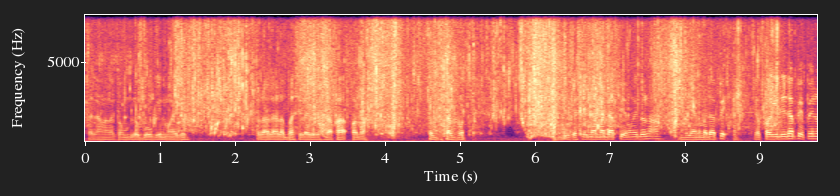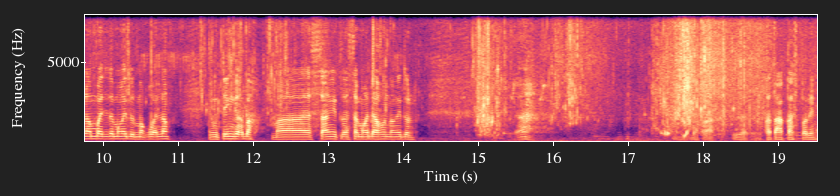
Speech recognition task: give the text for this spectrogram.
Kailangan na blubugin mga idol. Para lalabas sila dito sa ka, ano, sag sagbot. Hindi kasi na madapi mga idol na. ah. Hindi yan madapi. Kapag hindi dapi pa yung lambat dito mga idol, makuha lang. Yung tingga ba? Masangit lang sa mga dahon mga idol. Ah. Baka katakas pa rin.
